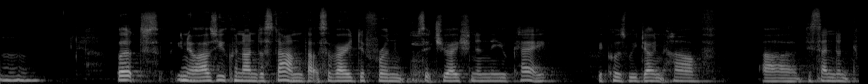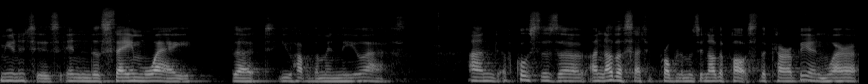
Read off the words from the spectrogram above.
Mm. But, you know, as you can understand, that's a very different situation in the UK because we don't have uh, descendant communities in the same way that you have them in the US. And of course, there's a, another set of problems in other parts of the Caribbean where,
